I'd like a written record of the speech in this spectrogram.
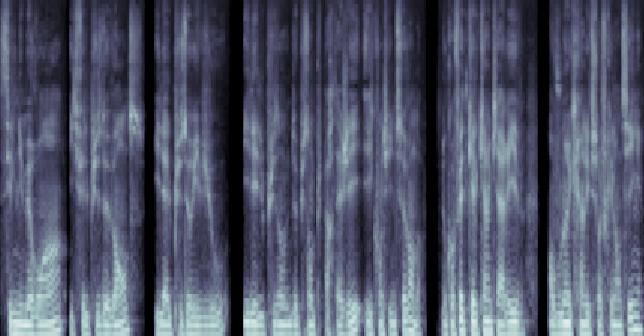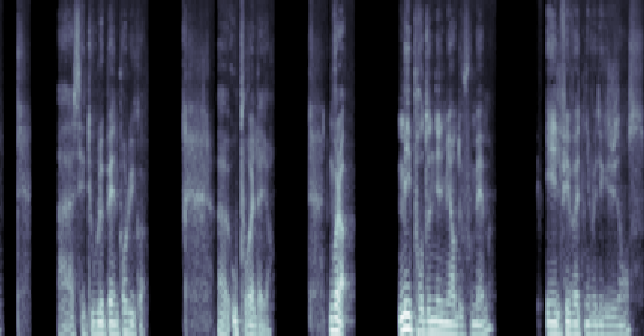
C'est le numéro un, il fait le plus de ventes, il a le plus de reviews, il est de plus en plus partagé et il continue de se vendre. Donc en fait, quelqu'un qui arrive en voulant écrire un livre sur le freelancing, bah, c'est double peine pour lui, quoi. Euh, ou pour elle d'ailleurs. Donc voilà. mais pour donner le meilleur de vous-même élever votre niveau d'exigence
